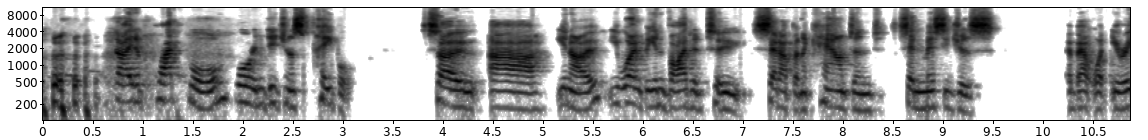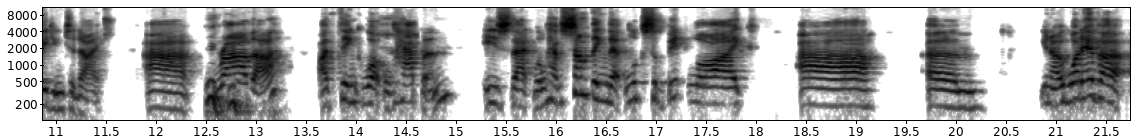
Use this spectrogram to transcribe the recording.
data platform for indigenous people so, uh, you know, you won't be invited to set up an account and send messages about what you're eating today. Uh, rather, I think what will happen is that we'll have something that looks a bit like, uh, um, you know, whatever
